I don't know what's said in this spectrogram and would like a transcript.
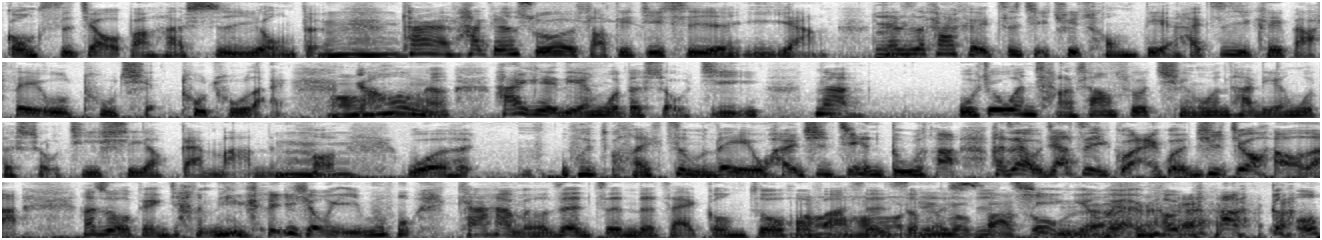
公司叫我帮他试用的，嗯，当然它跟所有扫地机器人一样，但是它可以自己去充电，还自己可以把废物吐起吐出来，然后呢，它还可以连我的手机，那。我就问厂商说：“请问他连我的手机是要干嘛呢？哈，我我 我还这么累，我还去监督他，他在我家自己滚来滚去就好了。”他说：“我跟你讲，你可以用荧幕看他有没有认真的在工作或发生什么事情，有没有有没有罢工？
